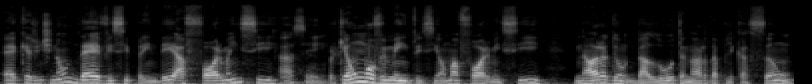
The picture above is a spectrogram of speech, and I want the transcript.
É que a gente não deve se prender à forma em si. Ah, sim. Porque é um movimento em si, é uma forma em si. Na hora do, da luta, na hora da aplicação,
